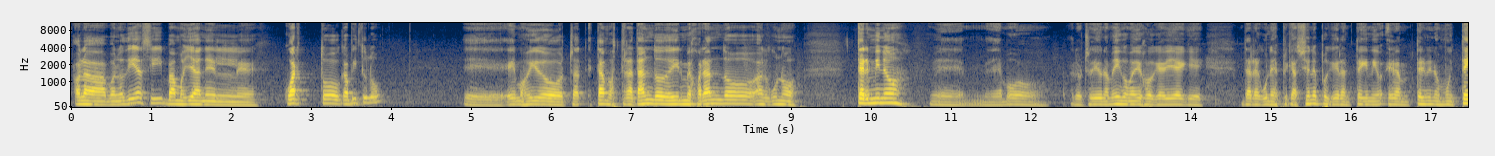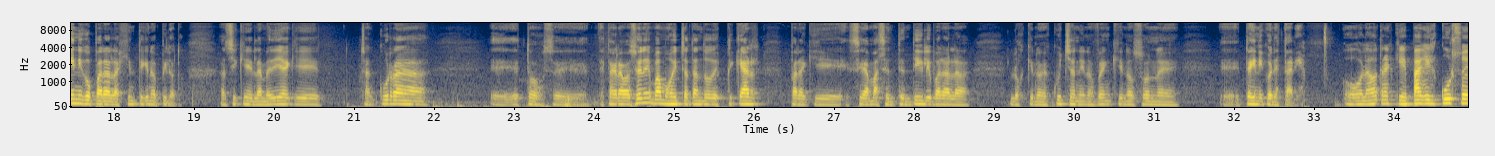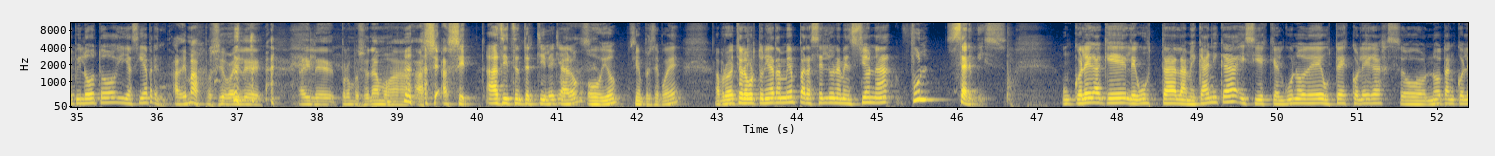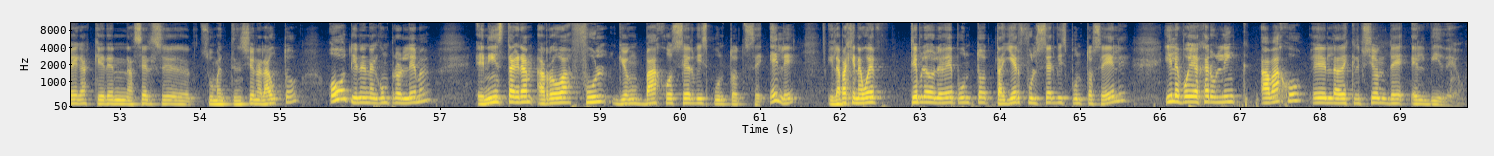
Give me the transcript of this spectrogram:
Hola, buenos días. Sí, vamos ya en el eh, cuarto capítulo. Eh, hemos ido, estamos tratando de ir mejorando algunos términos. Eh, me llamó el otro día un amigo, me dijo que había que dar algunas explicaciones porque eran, eran términos muy técnicos para la gente que no es piloto. Así que en la medida que transcurra eh, estos, eh, estas grabaciones, vamos a ir tratando de explicar para que sea más entendible para los que nos escuchan y nos ven que no son eh, técnicos en esta área. O la otra es que pague el curso de piloto y así aprende. Además, pues ahí, le, ahí le promocionamos a, a, a CIP. A Center Chile, claro, obvio, siempre se puede. Aprovecho la oportunidad también para hacerle una mención a Full Service un colega que le gusta la mecánica y si es que alguno de ustedes colegas o no tan colegas quieren hacerse su mantención al auto o tienen algún problema, en Instagram arroba full-service.cl y la página web www.tallerfullservice.cl y les voy a dejar un link abajo en la descripción del video.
